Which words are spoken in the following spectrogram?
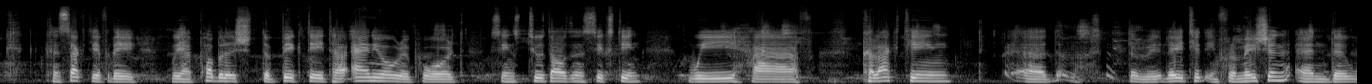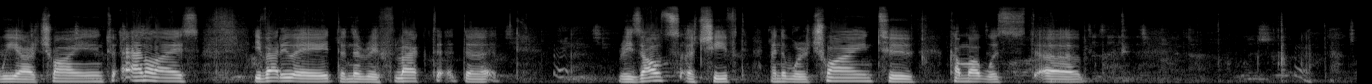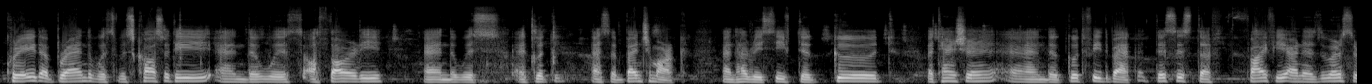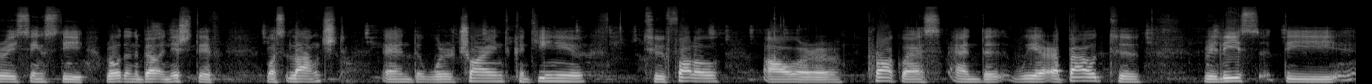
consecutively we have published the Big Data Annual Report since 2016. We have collecting uh, the, the, related information, and uh, we are trying to analyze, evaluate, and reflect the results achieved, and we're trying to come up with uh, create a brand with viscosity and with authority and with a good as a benchmark and have received good attention and good feedback. This is the five-year anniversary since the Road and Belt Initiative was launched, and we're trying to continue to follow our progress, and we are about to release the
